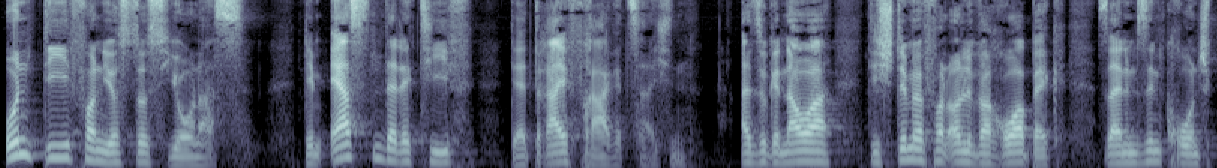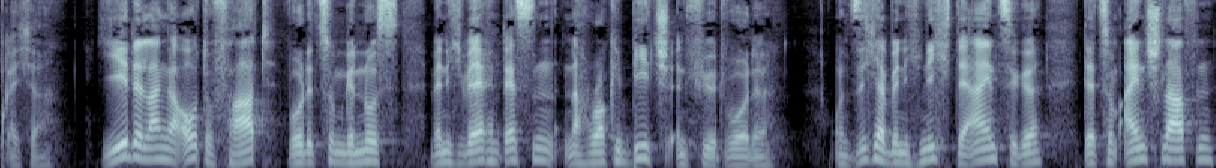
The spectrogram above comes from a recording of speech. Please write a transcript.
Und die von Justus Jonas, dem ersten Detektiv der drei Fragezeichen. Also genauer die Stimme von Oliver Rohrbeck, seinem Synchronsprecher. Jede lange Autofahrt wurde zum Genuss, wenn ich währenddessen nach Rocky Beach entführt wurde. Und sicher bin ich nicht der Einzige, der zum Einschlafen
